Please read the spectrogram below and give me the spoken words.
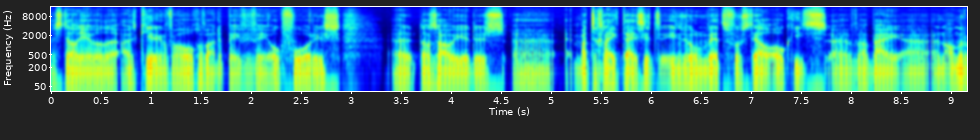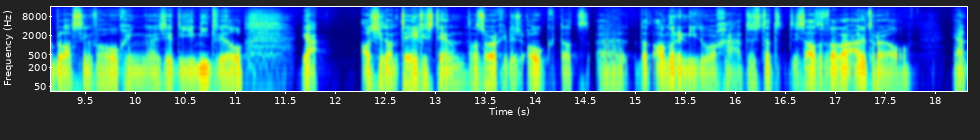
stel jij wil de uitkering verhogen, waar de PVV ook voor is, uh, dan zou je dus. Uh, maar tegelijkertijd zit in zo'n wetsvoorstel ook iets uh, waarbij een andere belastingverhoging zit die je niet wil. Ja, als je dan tegenstemt, dan zorg je dus ook dat dat andere niet doorgaat. Dus dat is altijd wel een uitruil. Ja,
